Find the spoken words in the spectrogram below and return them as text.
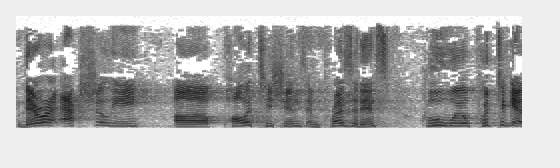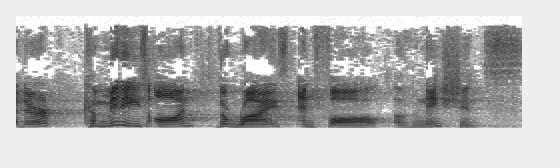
There are actually uh, politicians and presidents who will put together committees on the rise and fall of nations.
